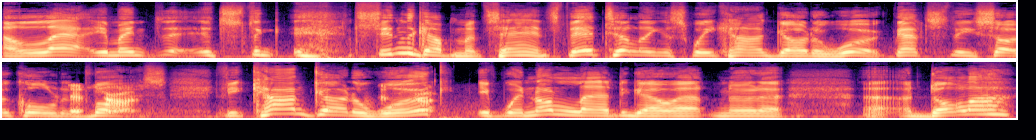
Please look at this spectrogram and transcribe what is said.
Allow. I mean, it's the it's in the government's hands. They're telling us we can't go to work. That's the so-called That's right. advice. If you can't go to work, if we're not allowed to go out and earn a, a dollar,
